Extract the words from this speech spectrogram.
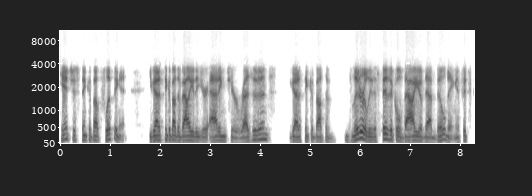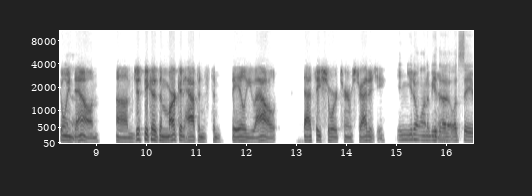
can't just think about flipping it. You got to think about the value that you're adding to your residence. You got to think about the literally the physical value of that building. If it's going yeah. down, um, just because the market happens to bail you out, that's a short term strategy. And you don't want to be you the, know? let's say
